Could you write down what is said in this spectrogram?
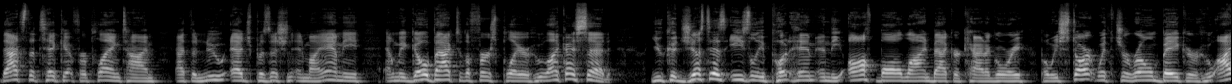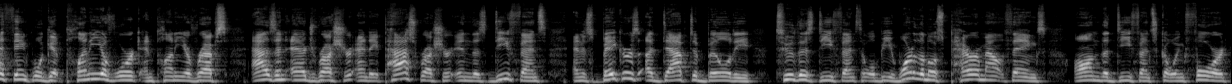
That's the ticket for playing time at the new edge position in Miami. And we go back to the first player who, like I said, you could just as easily put him in the off ball linebacker category, but we start with Jerome Baker, who I think will get plenty of work and plenty of reps as an edge rusher and a pass rusher in this defense. And it's Baker's adaptability to this defense that will be one of the most paramount things on the defense going forward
